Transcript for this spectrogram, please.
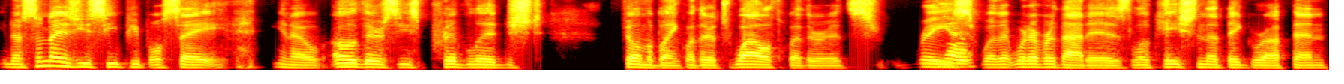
you know sometimes you see people say you know oh there's these privileged fill in the blank whether it's wealth whether it's race yeah. whether whatever that is location that they grew up in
